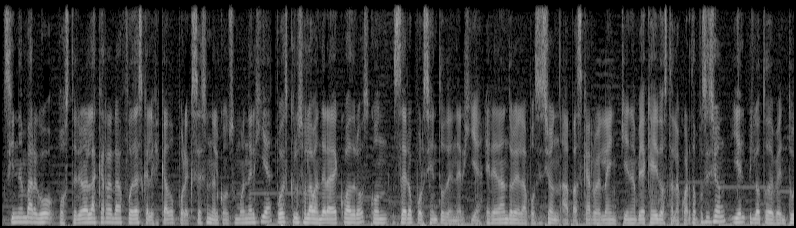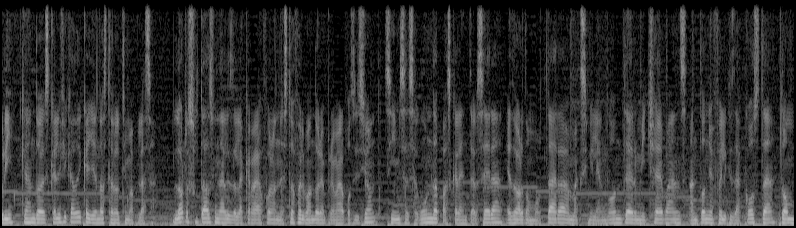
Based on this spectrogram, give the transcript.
Sin embargo, posterior a la carrera fue descalificado por exceso en el consumo de energía, pues cruzó la bandera de cuadros con 0% de energía, heredándole la posición a Pascal Verlaine, quien había caído hasta la cuarta posición, y el piloto de Venturi quedando descalificado y cayendo hasta la última plaza. Los resultados finales de la carrera fueron Stoffel Bandor en primera posición, Sims en segunda, Pascal en tercera, Eduardo Mortara, Maximilian Gunter, Mitch Evans, Antonio Félix da Costa, Tom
